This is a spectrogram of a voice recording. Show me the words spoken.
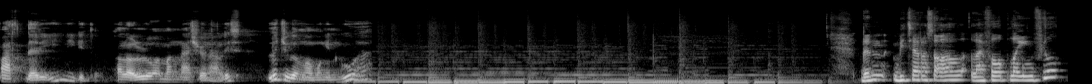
part dari ini gitu kalau lu emang nasionalis lu juga ngomongin gue Dan bicara soal level playing field,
